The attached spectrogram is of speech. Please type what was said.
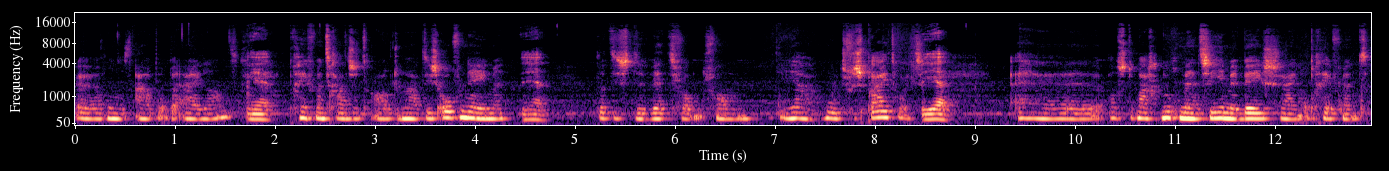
eh 100 apen een eiland. Op een gegeven moment gaan ze het automatisch overnemen. Dat is de wet van, van ja, hoe het verspreid wordt. als er maar genoeg mensen hiermee bezig zijn, op een gegeven moment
